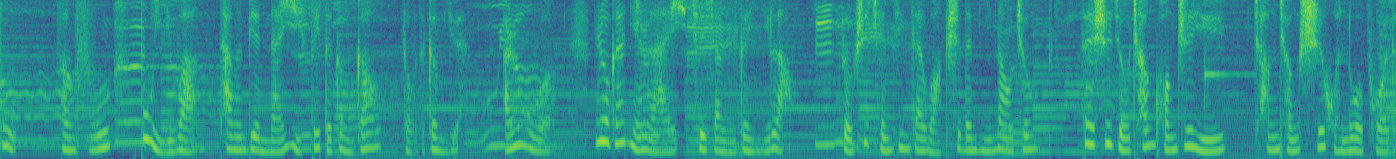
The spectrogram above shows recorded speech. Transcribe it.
布，仿佛不遗忘，他们便难以飞得更高，走得更远。而我若干年来却像一个遗老，总是沉浸在往事的泥淖中，在诗酒猖狂之余，常常失魂落魄地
